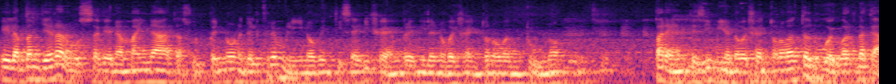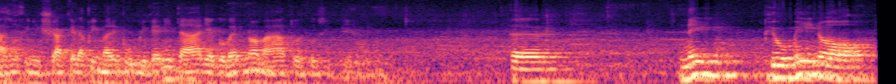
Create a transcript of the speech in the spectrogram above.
e la bandiera rossa viene ammainata sul pennone del Cremlino 26 dicembre 1991. Parentesi, 1992, guarda caso, finisce anche la Prima Repubblica in Italia, governo amato e così via. Eh, nei più o meno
